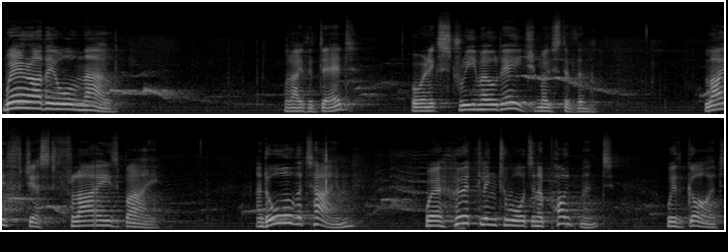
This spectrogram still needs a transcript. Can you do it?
Where are they all now? Well, either dead or in extreme old age, most of them. Life just flies by. And all the time, we're hurtling towards an appointment with God,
